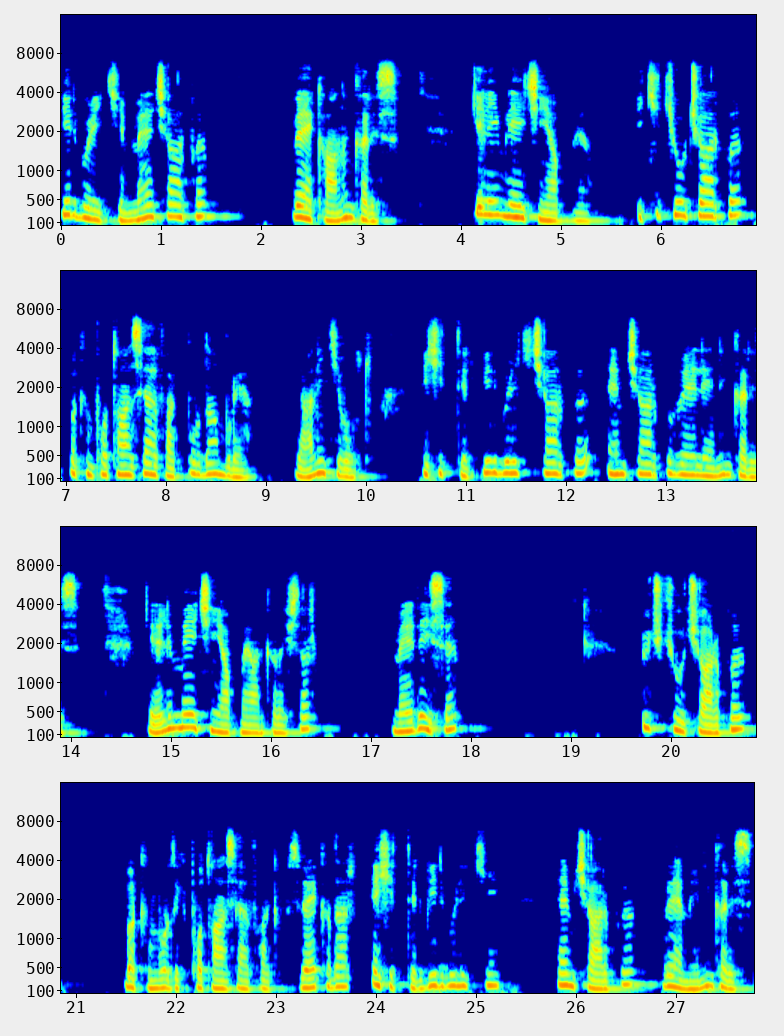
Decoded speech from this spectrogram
1 bölü 2 M çarpı VK'nın karesi. Geleyim L için yapmaya. 2Q çarpı bakın potansiyel fark buradan buraya. Yani 2 volt. Eşittir 1 bölü 2 çarpı M çarpı VL'nin karesi. Gelelim M için yapmaya arkadaşlar. M'de ise 3Q çarpı bakın buradaki potansiyel farkımız V kadar eşittir 1 bölü 2 M çarpı VM'nin karesi.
